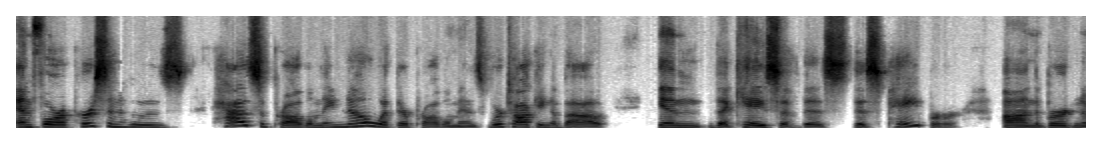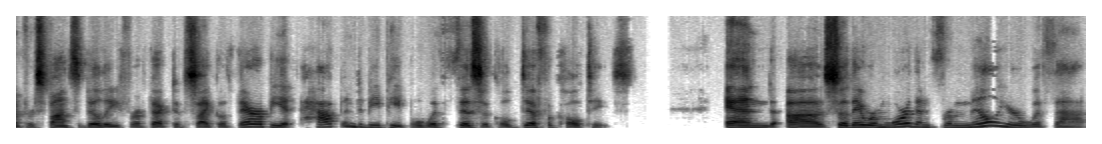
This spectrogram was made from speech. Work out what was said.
And for a person who's has a problem, they know what their problem is. We're talking about in the case of this, this paper on the burden of responsibility for effective psychotherapy, it happened to be people with physical difficulties. And uh, so they were more than familiar with that,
